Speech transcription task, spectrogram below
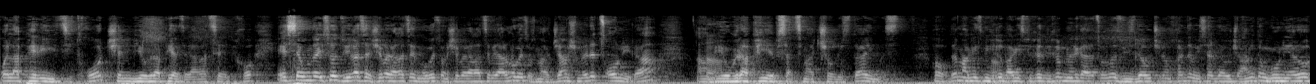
ყველაფერი იცით ხო? ჩემ ბიოგრაფიაზე რაღაცები ხო? ესე უნდა იცოდეთ ვიღაცა შეიძლება რაღაცები მოგეწონ შეიძლება რაღაცები არ მოგეწონს მაგრამ ჯამში მე წონი რა ამ ბიოგრაფიებსაც მათ შორის და იმას ხო და მაგის მიხედვით მაგის მიხედვით მე გადაწყვეტილებას ვის დაუჭირო ხარ და ვის არ დაუჭირო ამიტომ გონია რომ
